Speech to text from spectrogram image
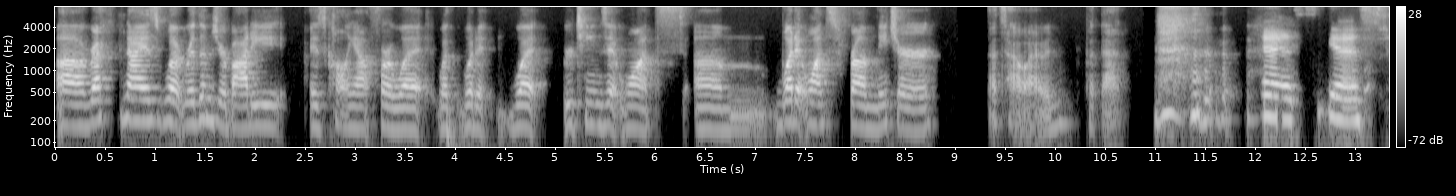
uh, recognize what rhythms your body is calling out for, what what what it what routines it wants, um, what it wants from nature. That's how I would put that. yes, yes.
